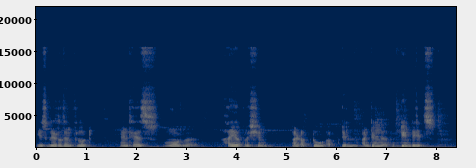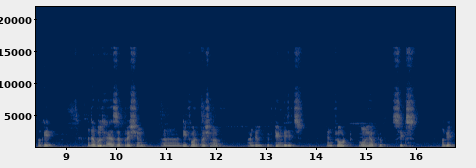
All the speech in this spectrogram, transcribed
is greater than float and has more uh, higher precision and up to up till until uh, 15 digits. Okay. The double has a precision uh, default precision of until 15 digits and float only up to 6 okay?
